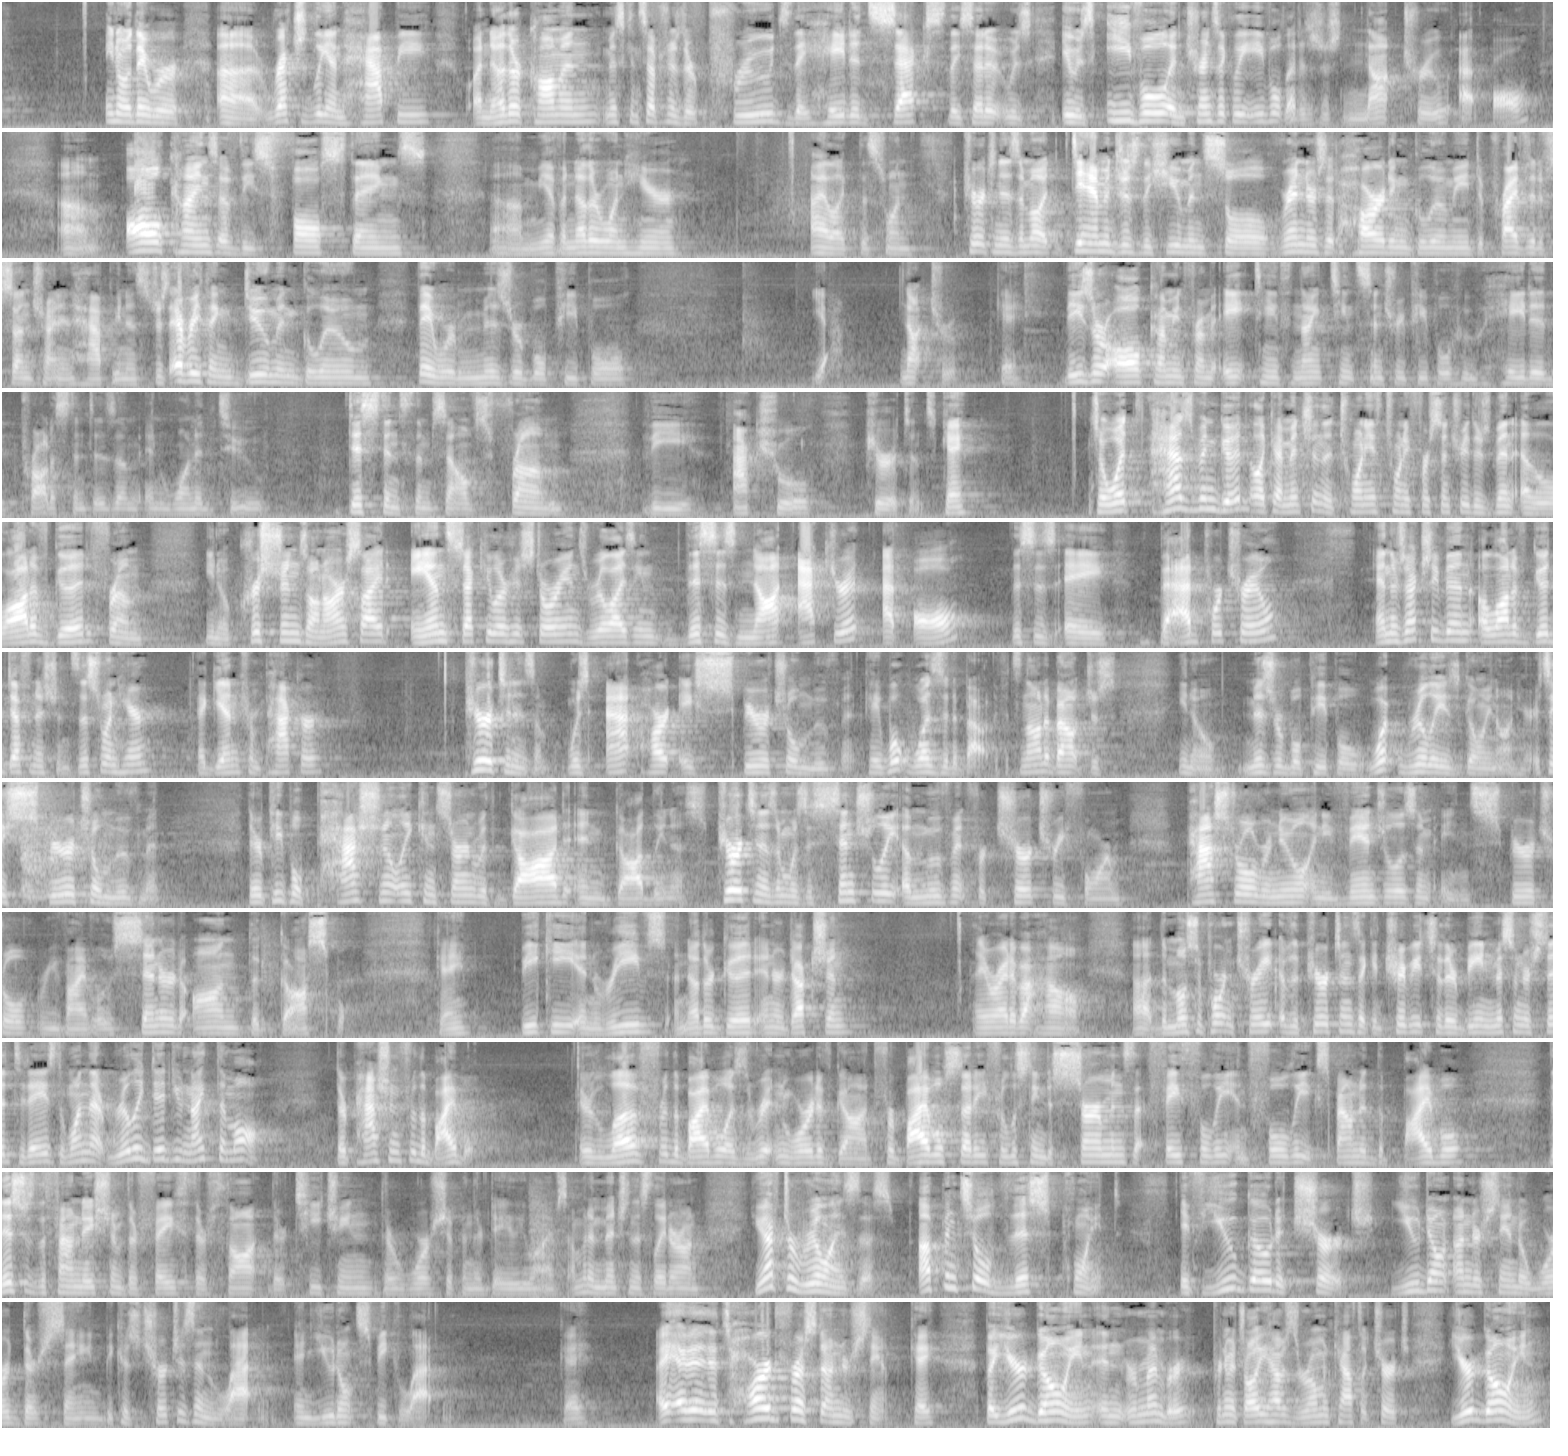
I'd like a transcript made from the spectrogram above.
You know, they were uh, wretchedly unhappy. Another common misconception is they're prudes. They hated sex. They said it was, it was evil, intrinsically evil. That is just not true at all. Um, all kinds of these false things. Um, you have another one here. I like this one. Puritanism, oh, it damages the human soul, renders it hard and gloomy, deprives it of sunshine and happiness. Just everything doom and gloom. They were miserable people. Not true. Okay? These are all coming from 18th, 19th century people who hated Protestantism and wanted to distance themselves from the actual Puritans. Okay? So what has been good, like I mentioned, the 20th, 21st century, there's been a lot of good from you know, Christians on our side and secular historians realizing this is not accurate at all. This is a bad portrayal. And there's actually been a lot of good definitions. This one here, again from Packer. Puritanism was at heart a spiritual movement. Okay, what was it about? If it's not about just, you know, miserable people, what really is going on here? It's a spiritual movement. There are people passionately concerned with God and godliness. Puritanism was essentially a movement for church reform, pastoral renewal, and evangelism and spiritual revival. It was centered on the gospel. Okay? Beeke and Reeves, another good introduction. They write about how uh, the most important trait of the Puritans that contributes to their being misunderstood today is the one that really did unite them all their passion for the Bible. Their love for the Bible as the written word of God, for Bible study, for listening to sermons that faithfully and fully expounded the Bible, this was the foundation of their faith, their thought, their teaching, their worship, and their daily lives. I'm going to mention this later on. You have to realize this. Up until this point, if you go to church, you don't understand a word they're saying because church is in Latin and you don't speak Latin. Okay? It's hard for us to understand, okay? But you're going, and remember, pretty much all you have is the Roman Catholic Church. You're going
